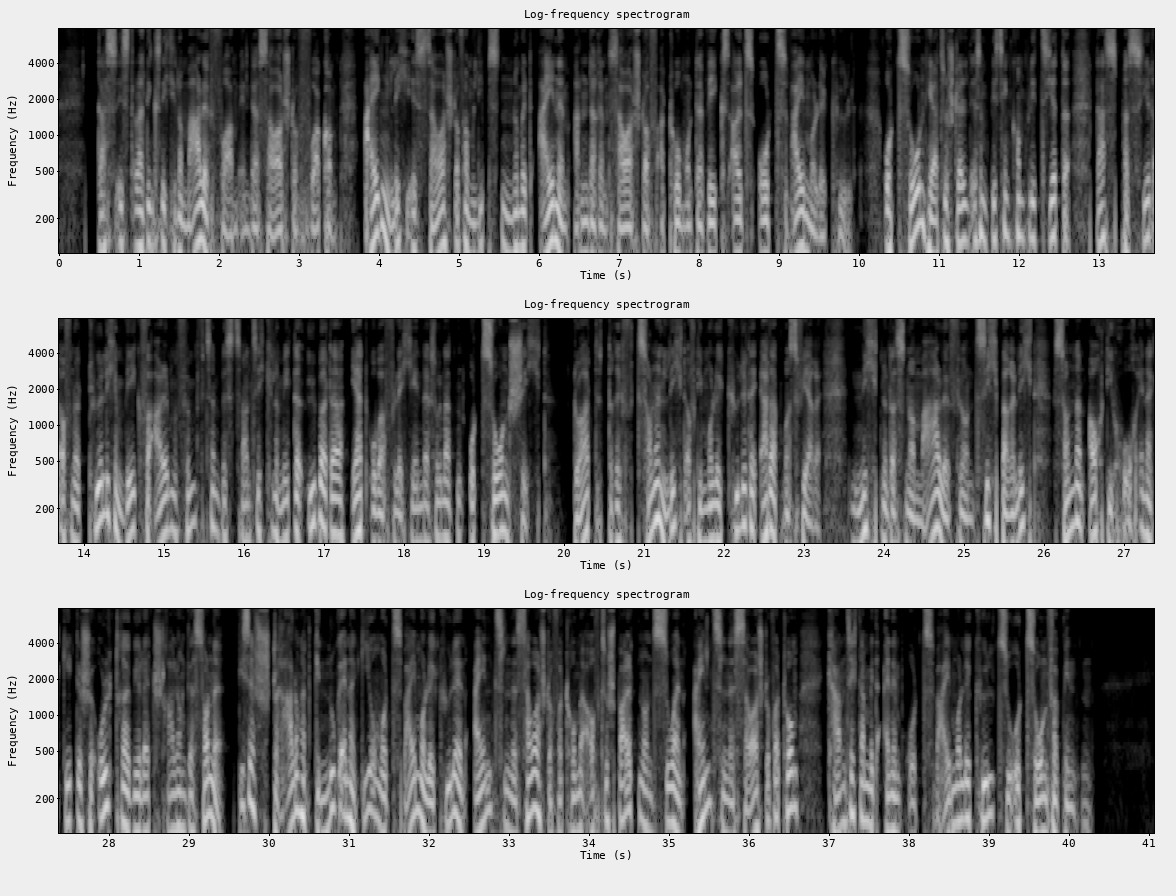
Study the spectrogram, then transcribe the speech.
Das ist allerdings nicht die normale Form, in der Sauerstoff vorkommt. Eigentlich ist Sauerstoff am liebsten nur mit einem anderen Sauerstoffatom unterwegs als O2-Molekül. Ozon herzustellen ist ein bisschen komplizierter. Das passiert auf natürlichem Weg vor allem 15 bis 20 Kilometer über der Erdoberfläche in der sogenannten Ozonschicht. Dort trifft Sonnenlicht auf die Moleküle der Erdatmosphäre. Nicht nur das normale, für uns sichtbare Licht, sondern auch die hochenergetische Ultraviolettstrahlung der Sonne. Diese Strahlung hat genug Energie, um O2-Moleküle in einzelne Sauerstoffatome aufzuspalten und so ein einzelnes Sauerstoffatom kann sich dann mit einem O2-Molekül zu Ozon verbinden.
